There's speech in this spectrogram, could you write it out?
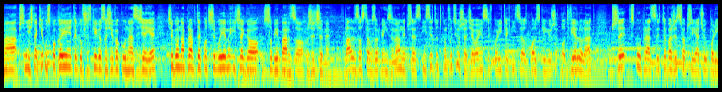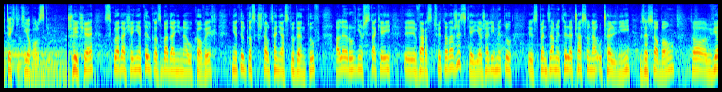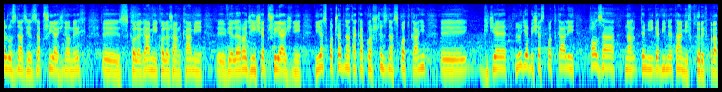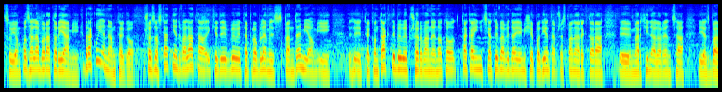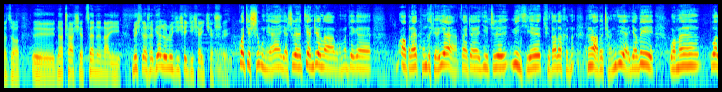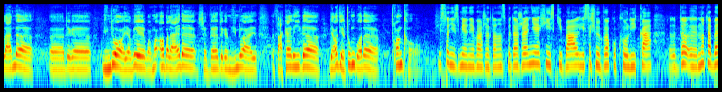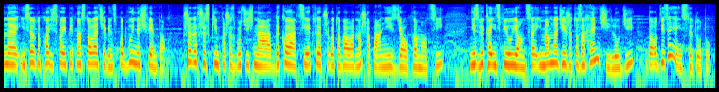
ma przynieść takie uspokojenie tego wszystkiego, co się wokół nas dzieje, czego naprawdę potrzebujemy i czego sobie bardzo życzymy. Bal został zorganizowany przez Instytut Konfucjusza, działający w Politechnice Opolskiej już od wielu lat przy współpracy Towarzystwa Przyjaciół Politechniki Opolskiej. Życie składa się nie tylko z badań naukowych, nie tylko z kształcenia studentów, ale również z takiej y, warstwy towarzyskiej. Jeżeli my tu y, spędzamy tyle czasu na uczelni ze sobą, to wielu z nas jest zaprzyjaźnionych y, z kolegami i koleżankami, y, wiele rodzin się przyjaźni. Jest potrzebna taka płaszczyzna spotkań, y, gdzie ludzie by się spotkali poza na, tymi gabinetami, w których pracują, poza laboratoriami. Brakuje nam tego. Przez ostatnie dwa lata, kiedy były te problemy z pandemią i y, te kontakty były przerwane, no to taka inicjatywa wydaje mi się podjęta przez pana rektora y, Marcina Lorenza jest bardzo y, na czasie, cenna i myślę, że wielu ludzi się dzisiaj cieszy. 过去十五年也是见证了我们这个 奥布莱孔子学院在这一直运行取得了很很好的成绩，也为我们波兰的呃这个民众，也为我们奥布莱的省的这个民众啊打开了一个了解中国的窗口。 Jest to niezmiernie ważne dla nas wydarzenie. Chiński bal, jesteśmy w roku królika. Do, notabene Instytut obchodzi swoje 15-lecie, więc podwójne święto. Przede wszystkim proszę zwrócić na dekoracje, które przygotowała nasza pani z działu promocji. Niezwykle inspirujące i mam nadzieję, że to zachęci ludzi do odwiedzenia Instytutu.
